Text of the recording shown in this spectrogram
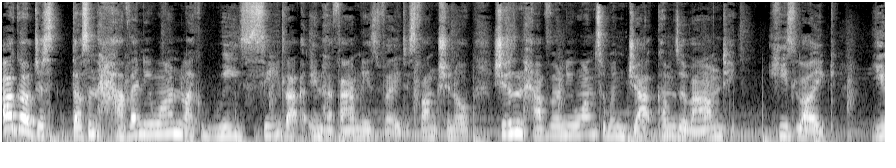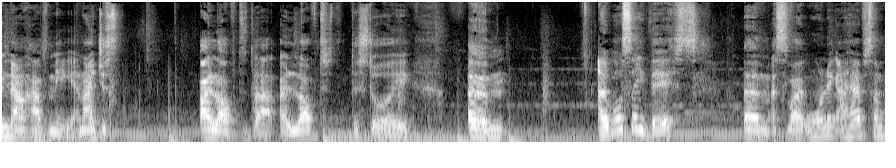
our girl just doesn't have anyone. Like we see that in her family is very dysfunctional. She doesn't have anyone. So when Jack comes around, he, he's like, "You now have me," and I just, I loved that. I loved the story. Um, I will say this, um, a slight warning. I have some,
